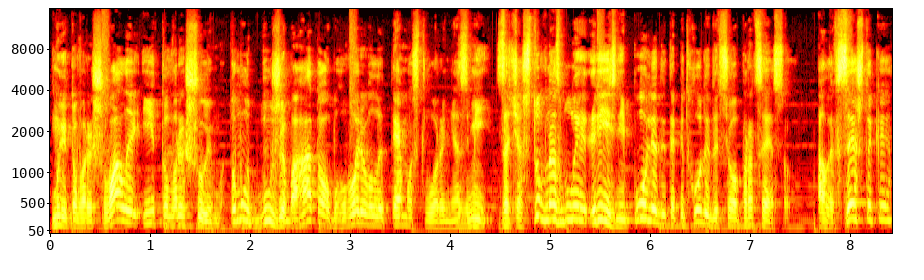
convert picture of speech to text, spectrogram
Ми товаришували і товаришуємо, тому дуже багато обговорювали тему створення змі. Зачасту в нас були різні погляди та підходи до цього процесу, але все ж таки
